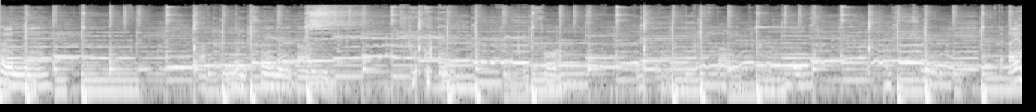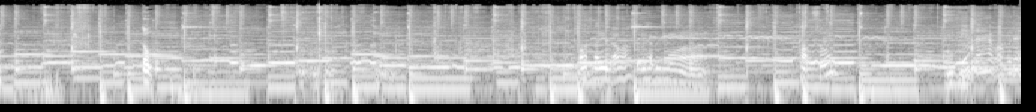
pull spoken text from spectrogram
프레임에 맞는 프레임에다 đấy tục. Bắt đây đã tôi sẽ mua thọp suối biết đấy bọn cái đấy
